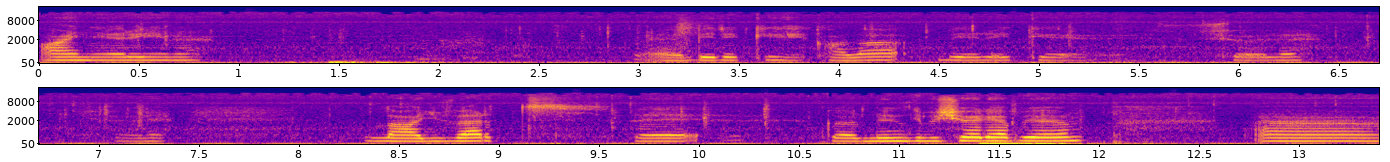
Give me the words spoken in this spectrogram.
Aynı yere yine. Ee, bir iki kala bir iki şöyle şöyle lacivert ve gördüğünüz gibi şöyle yapıyorum. Ee,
